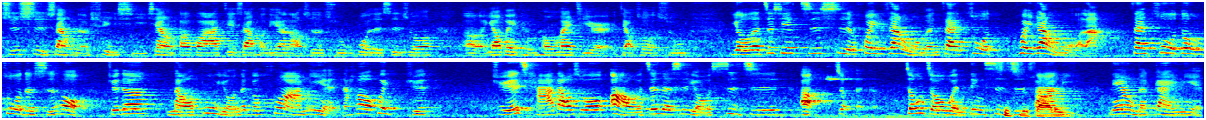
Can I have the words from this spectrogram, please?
知识上的讯息，像包括介绍何立安老师的书，或者是说呃腰背疼痛麦吉尔教授的书。有了这些知识，会让我们在做，会让我啦在做动作的时候，觉得脑部有那个画面，然后会觉觉察到说啊，我真的是有四肢啊中中轴稳定，四肢发力。那样的概念，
